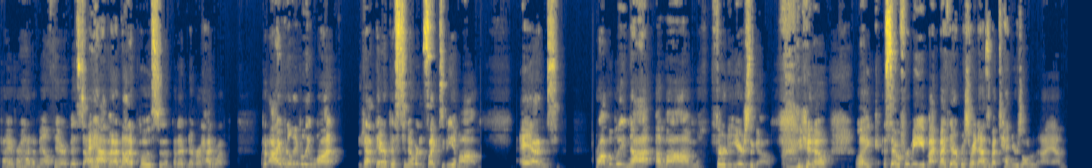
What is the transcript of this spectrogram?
Have I ever had a male therapist? I haven't. I'm not opposed to them, but I've never had one. But I really, really want that therapist to know what it's like to be a mom. And probably not a mom 30 years ago, you know? Like, so for me, my, my therapist right now is about 10 years older than I am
